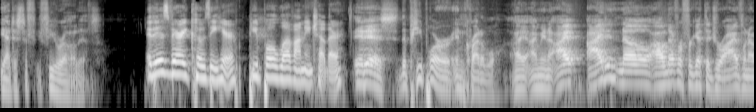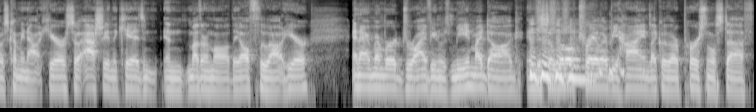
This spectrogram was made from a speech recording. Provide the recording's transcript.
yeah, just a f- few relatives. It is very cozy here. People love on each other. It is. The people are incredible. I, I mean, I, I didn't know. I'll never forget the drive when I was coming out here. So Ashley and the kids and, and mother-in-law, they all flew out here. And I remember driving with me and my dog and just a little trailer behind, like with our personal stuff.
